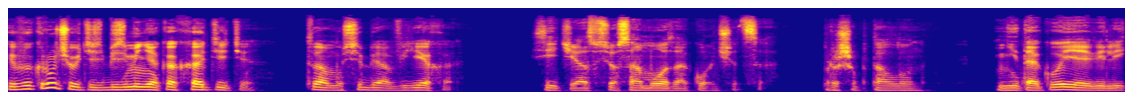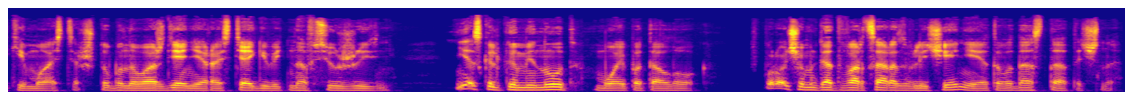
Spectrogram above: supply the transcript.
И выкручивайтесь без меня как хотите, там у себя в Еха. Сейчас все само закончится, прошептал он. Не такой я великий мастер, чтобы наваждение растягивать на всю жизнь. Несколько минут — мой потолок. Впрочем, для дворца развлечений этого достаточно.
